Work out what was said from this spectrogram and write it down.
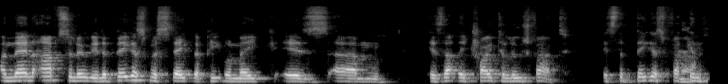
And then, absolutely, the biggest mistake that people make is um, is that they try to lose fat. It's the biggest fucking yeah.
